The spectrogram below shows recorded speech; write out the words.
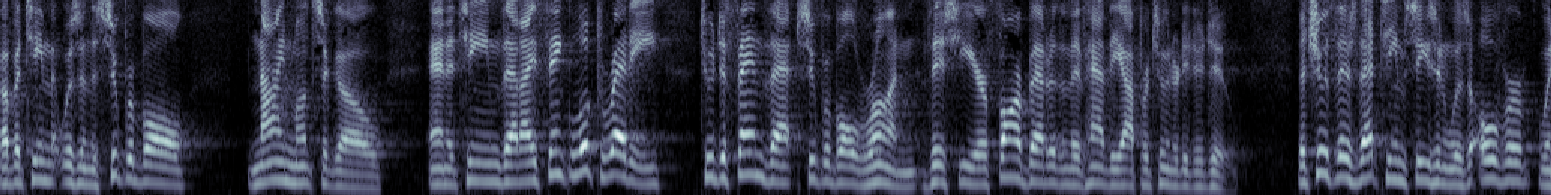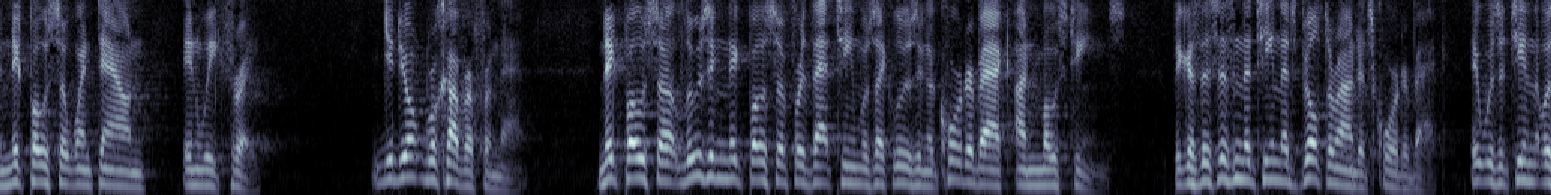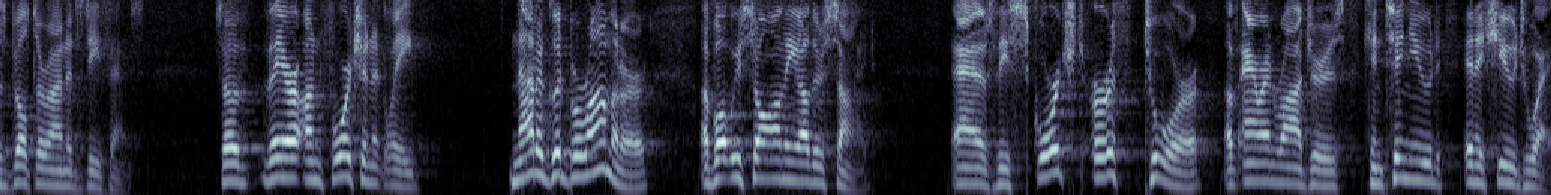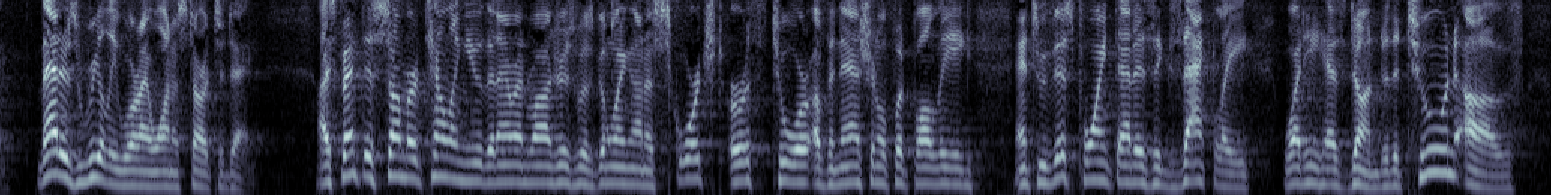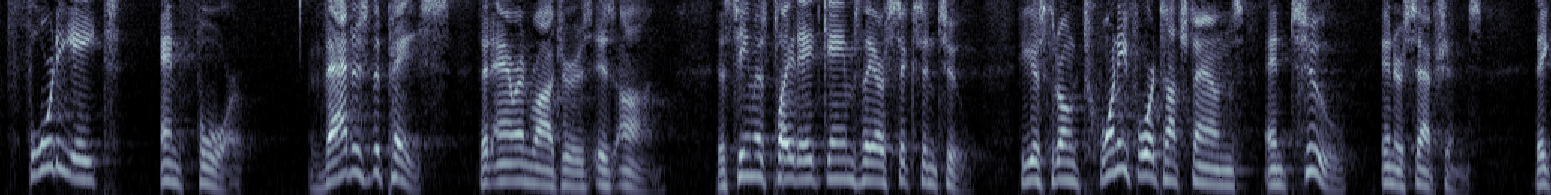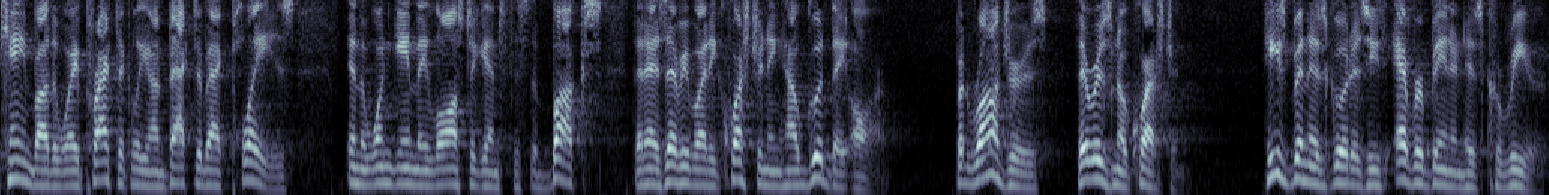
of a team that was in the Super Bowl nine months ago and a team that I think looked ready to defend that Super Bowl run this year far better than they've had the opportunity to do. The truth is, that team season was over when Nick Bosa went down in week three. You don't recover from that. Nick Bosa, losing Nick Bosa for that team was like losing a quarterback on most teams because this isn't a team that's built around its quarterback. It was a team that was built around its defense. So they are unfortunately not a good barometer of what we saw on the other side as the scorched earth tour of Aaron Rodgers continued in a huge way. That is really where I want to start today. I spent this summer telling you that Aaron Rodgers was going on a scorched earth tour of the National Football League, and to this point, that is exactly what he has done to the tune of 48 and 4. That is the pace that Aaron Rodgers is on. His team has played 8 games, they are 6 and 2. He has thrown 24 touchdowns and 2 interceptions. They came, by the way, practically on back-to-back plays in the one game they lost against the Bucks that has everybody questioning how good they are. But Rodgers, there is no question. He's been as good as he's ever been in his career.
